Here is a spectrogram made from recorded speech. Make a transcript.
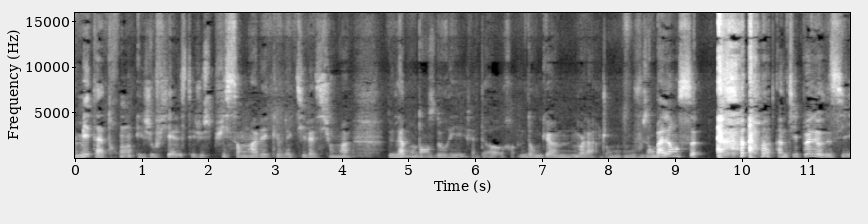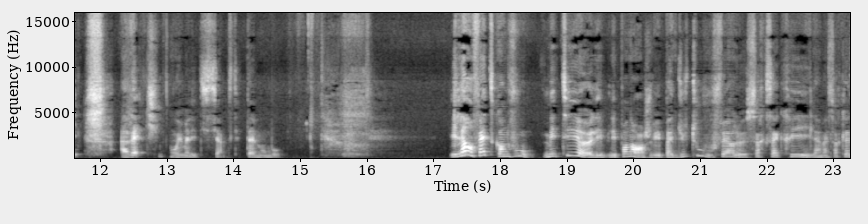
Métatron et Jophiel. C'était juste puissant avec l'activation de l'abondance dorée. J'adore. Donc voilà, on, vous en balance un petit peu aussi avec. Oui, ma Laetitia, c'était tellement beau. Et là, en fait, quand vous mettez euh, les, pendant, alors je ne vais pas du tout vous faire le cercle sacré et la masterclass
